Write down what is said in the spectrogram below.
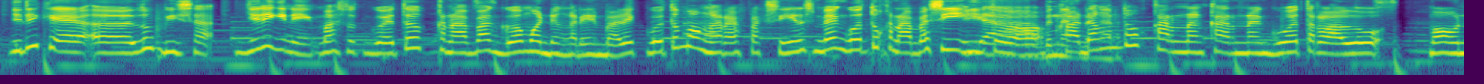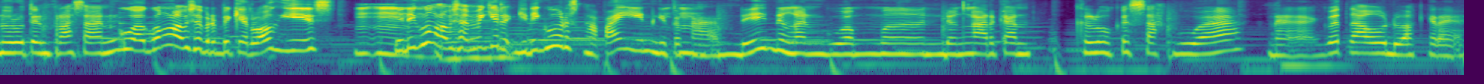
Jadi kayak eh, lu bisa. Jadi gini, maksud gue tuh kenapa gue mau dengerin balik? Gue tuh mau ngerefleksiin sebenarnya gue tuh kenapa sih Iya, gitu loh. benar, Kadang benar. tuh karena karena gue terlalu mau nurutin perasaan gue, gue nggak bisa berpikir logis. Mm-mm. Jadi gue nggak bisa mikir. Jadi gue harus ngapain gitu Mm. kan? Jadi dengan gue mendengarkan keluh kesah gue, nah gue tahu dua akhirnya.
